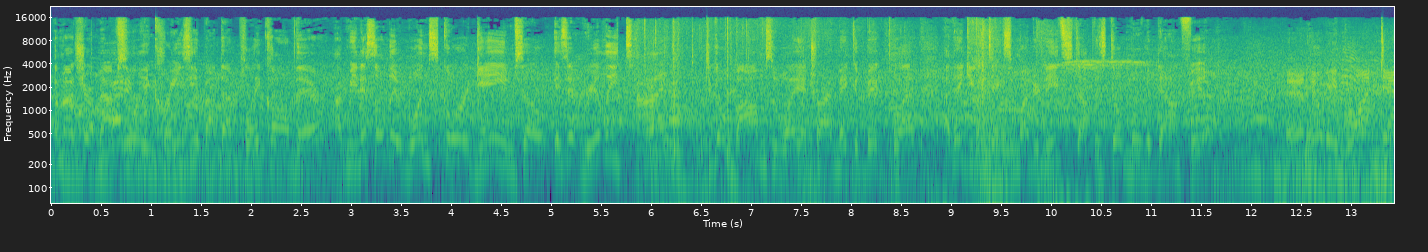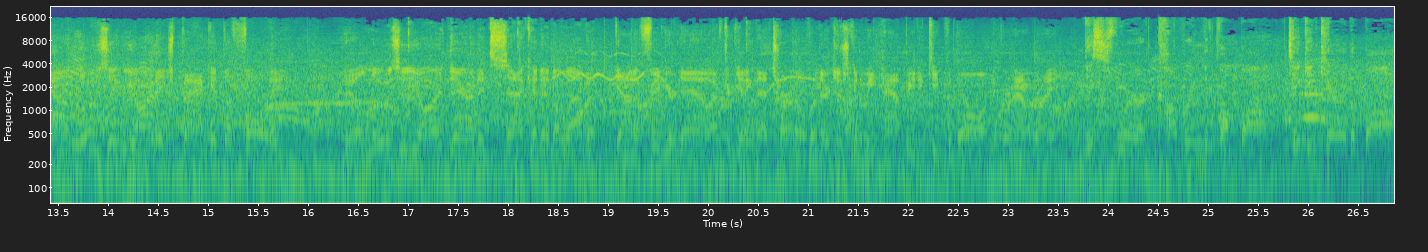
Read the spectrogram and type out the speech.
I'm not sure I'm absolutely crazy about that play call there. I mean, it's only a one-score game, so is it really time to go bombs away and try and make a big play? I think you can take some underneath stuff and still move it downfield. And he'll be brought down, losing yardage back at the 40. He'll lose a yard there, and it's second and 11. Got to figure now, after getting that turnover, they're just going to be happy to keep the ball on the ground, right? This is where covering the football, taking care of the ball,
